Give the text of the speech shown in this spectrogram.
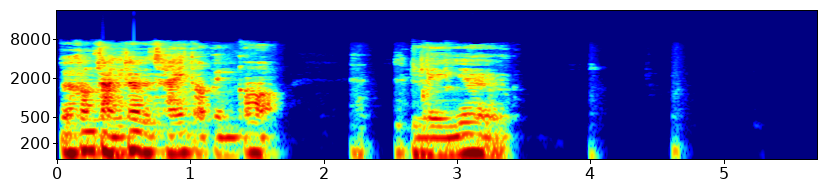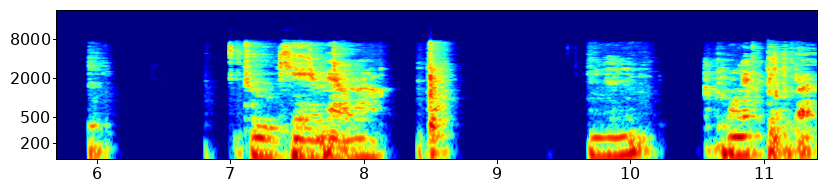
โดยคำสั่งที่เราจะใช้ต่อเป็นก็ layer to kml นะครับดังนั้น วงเล็บปิดเปิด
